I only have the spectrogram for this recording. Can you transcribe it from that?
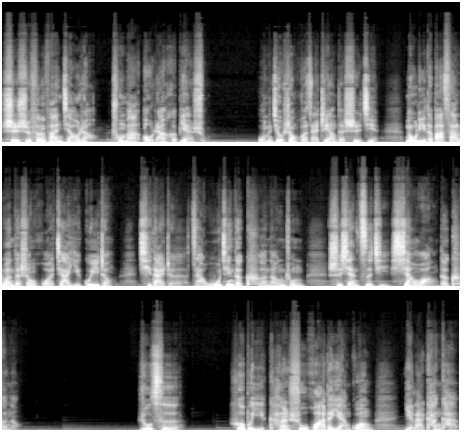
世事纷繁搅扰，充满偶然和变数，我们就生活在这样的世界，努力的把散乱的生活加以规整，期待着在无尽的可能中实现自己向往的可能。如此，何不以看书画的眼光，也来看看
